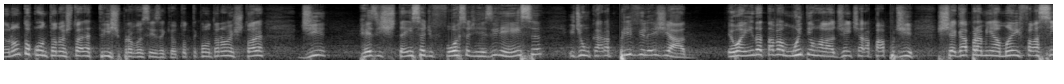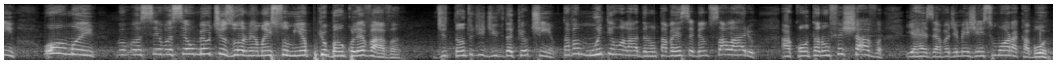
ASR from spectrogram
Eu não estou contando uma história triste para vocês aqui. Eu estou contando uma história de resistência, de força, de resiliência e de um cara privilegiado. Eu ainda estava muito enrolado. Gente, era papo de chegar para minha mãe e falar assim: Ô oh, mãe, você, você é o meu tesouro. Minha mãe sumia porque o banco levava. De tanto de dívida que eu tinha. Estava muito enrolado, eu não estava recebendo salário. A conta não fechava. E a reserva de emergência uma hora acabou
